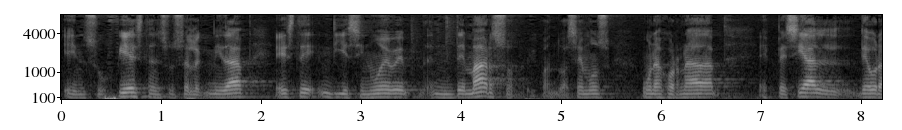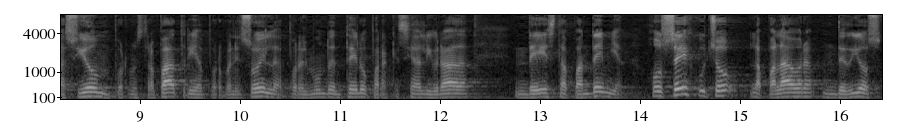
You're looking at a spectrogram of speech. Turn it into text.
en su fiesta, en su solemnidad, este 19 de marzo, cuando hacemos una jornada especial de oración por nuestra patria, por Venezuela, por el mundo entero, para que sea librada de esta pandemia. José escuchó la palabra de Dios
